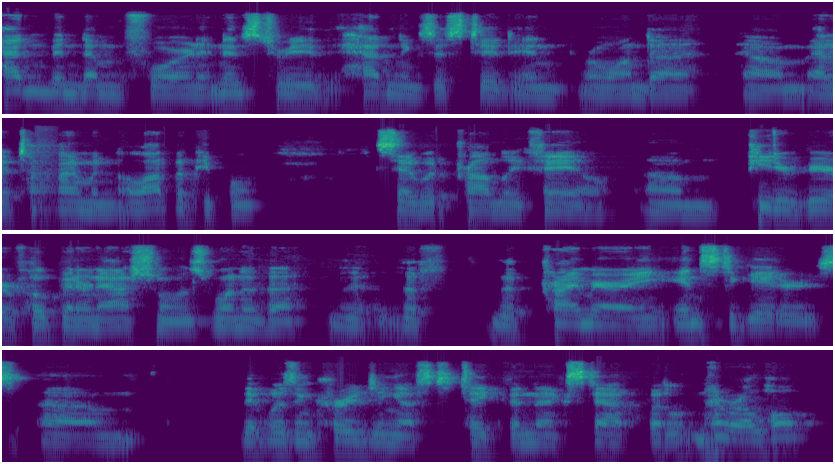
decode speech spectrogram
hadn't been done before in an industry that hadn't existed in Rwanda um, at a time when a lot of people said would probably fail. Um, Peter Greer of Hope International was one of the the, the, the primary instigators um, that was encouraging us to take the next step. But there were a whole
